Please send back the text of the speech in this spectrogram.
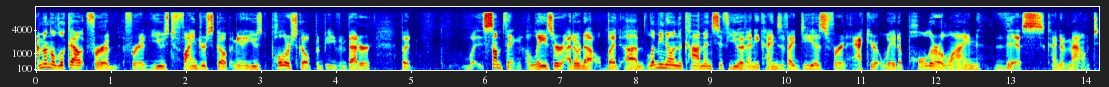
I'm on the lookout for a, for a used finder scope. I mean, a used polar scope would be even better, but something, a laser, I don't know. But um, let me know in the comments if you have any kinds of ideas for an accurate way to polar align this kind of mount,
